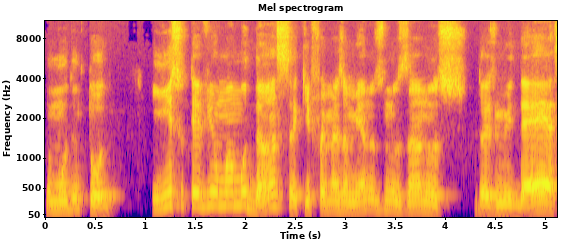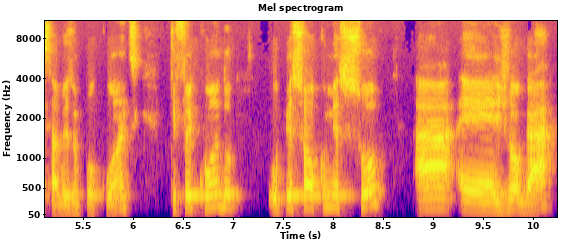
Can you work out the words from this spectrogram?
no mundo todo. E isso teve uma mudança que foi mais ou menos nos anos 2010, talvez um pouco antes, que foi quando o pessoal começou a é, jogar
